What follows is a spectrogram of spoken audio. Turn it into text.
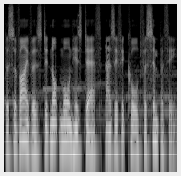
the survivors did not mourn his death as if it called for sympathy.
